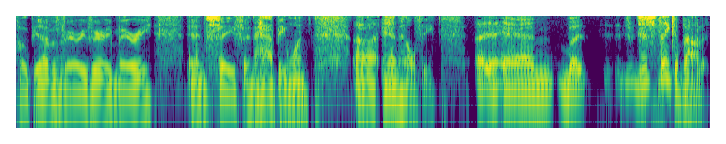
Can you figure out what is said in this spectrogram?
Hope you have a very, very merry and safe and happy one uh, and healthy. Uh, and, but just think about it.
